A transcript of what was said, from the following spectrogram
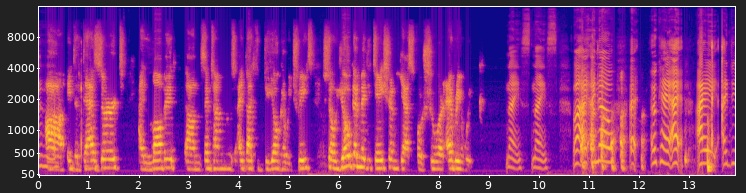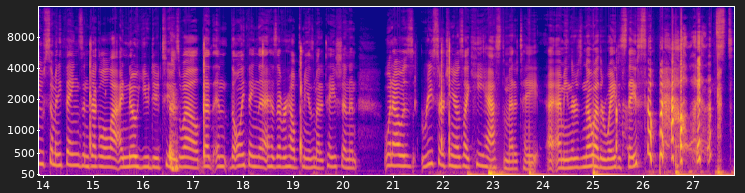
mm-hmm. uh, in the desert. I love it. Um, sometimes I like to do yoga retreats. So yoga and meditation, yes, for sure, every week. Nice, nice. Well, I, I know. uh, okay, I I I do so many things and juggle a lot. I know you do too as well. That and the only thing that has ever helped me is meditation. And when I was researching, I was like, he has to meditate. I, I mean, there's no other way to stay so balanced.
